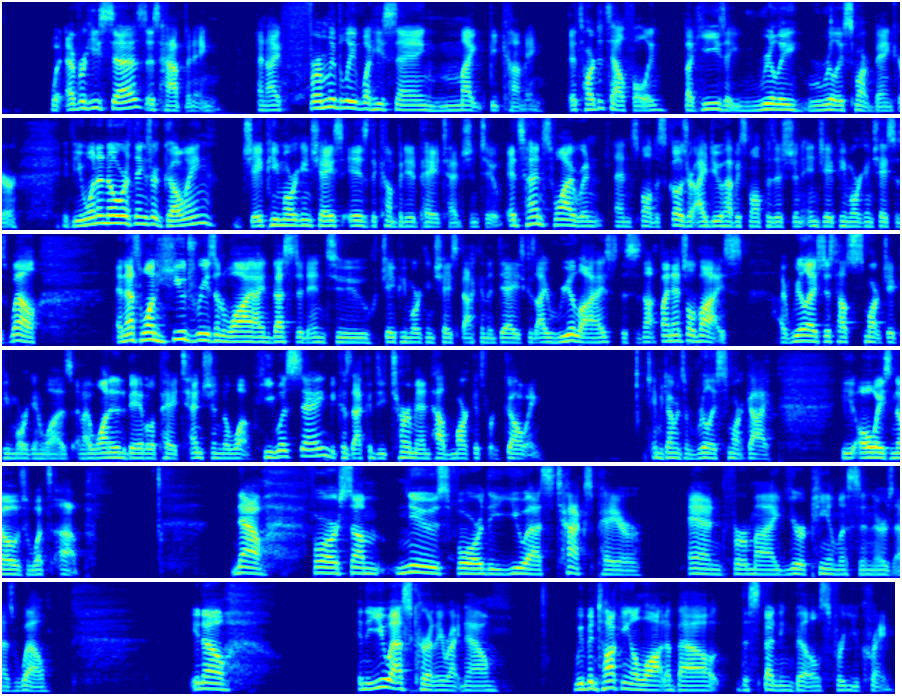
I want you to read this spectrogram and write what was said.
Whatever he says is happening. And I firmly believe what he's saying might be coming. It's hard to tell fully, but he's a really, really smart banker. If you want to know where things are going, JP Morgan Chase is the company to pay attention to. It's hence why, when, and small disclosure, I do have a small position in JP Morgan Chase as well. And that's one huge reason why I invested into JP Morgan Chase back in the days because I realized this is not financial advice. I realized just how smart JP Morgan was, and I wanted to be able to pay attention to what he was saying because that could determine how markets were going. Jamie Dimon's a really smart guy. He always knows what's up. Now, for some news for the US taxpayer and for my European listeners as well. You know, in the US currently, right now, we've been talking a lot about the spending bills for Ukraine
